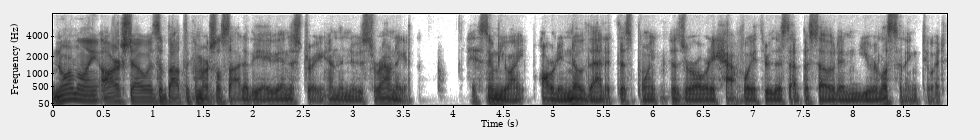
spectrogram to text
Normally our show is about the commercial side of the AV industry and the news surrounding it I assume you already know that at this point because you're already halfway through this episode and you're listening to it.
